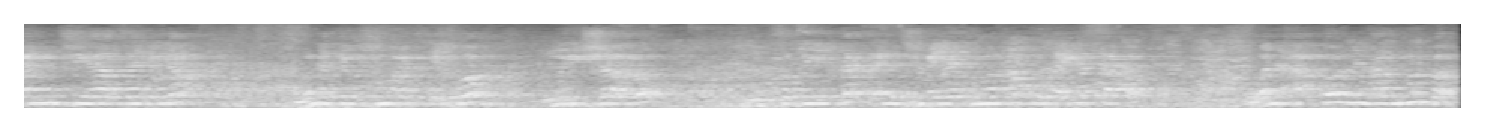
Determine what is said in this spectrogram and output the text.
جهة ثانية. هناك مجموعة إخوة ويشاروا التضييقات على جمعيه المرأة الوضعيه فقط وأنا أقول من هذا المنبر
